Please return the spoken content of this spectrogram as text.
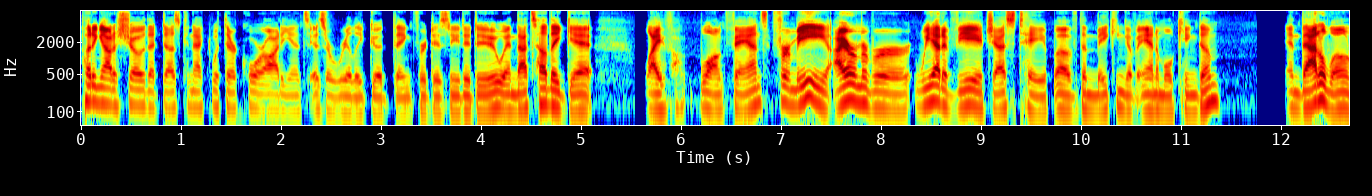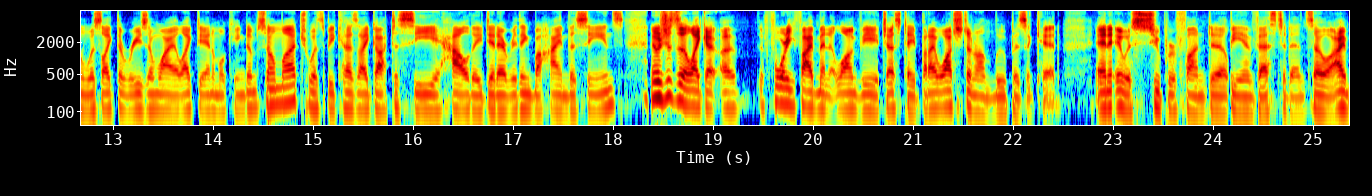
putting out a show that does connect with their core audience is a really good thing for Disney to do, and that's how they get lifelong fans. For me, I remember we had a VHS tape of the making of Animal Kingdom. And that alone was like the reason why I liked Animal Kingdom so much was because I got to see how they did everything behind the scenes. And it was just a, like a, a 45 minute long VHS tape, but I watched it on loop as a kid and it was super fun to be invested in. So I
